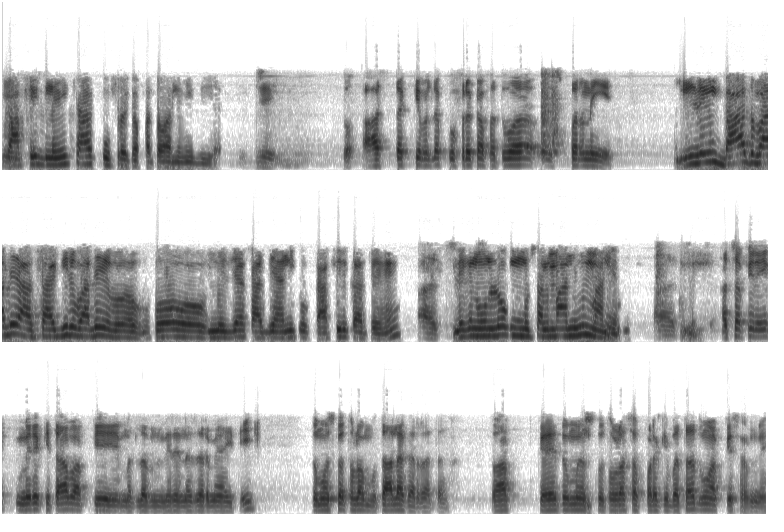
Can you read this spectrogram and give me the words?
काफिर नहीं कहा कुफर का फतवा नहीं दिया। जी। तो आज तक के मतलब कुफर का फतवा उस पर नहीं है? लेकिन बाद वाले आसागिर वाले वो मिर्ज़ा कादियानी को काफिर कहते हैं। अच्छा। लेकिन उन लोग मुसलमान ही माने। अच्छा। अच्छा फिर एक मेरे किताब आपके मतलब मेरे नज़र में आई थी तो मैं उसका थोड़ा मुताला कर रहा था। तो आप कहे तो मैं उसको थोड़ा सा पढ़ के बता दूँ आपके सामने।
